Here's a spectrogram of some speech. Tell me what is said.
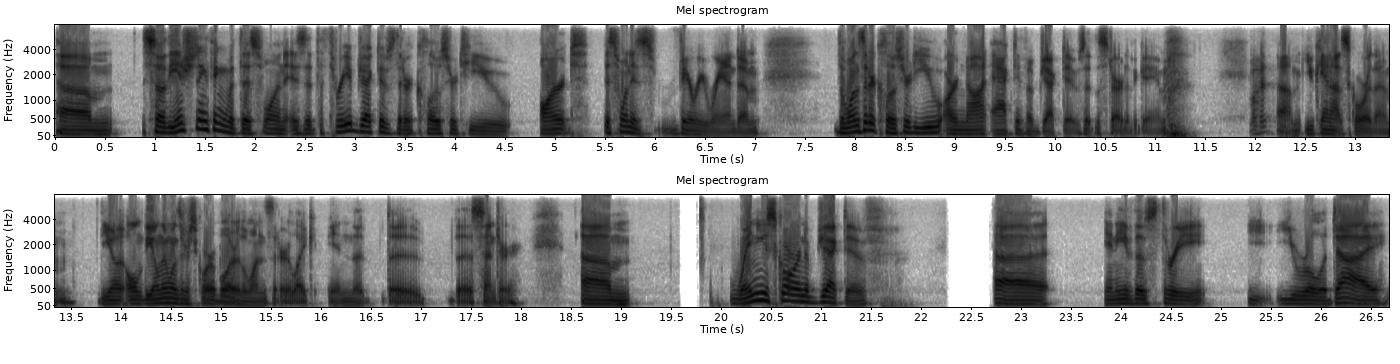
Um, so the interesting thing with this one is that the three objectives that are closer to you aren't. This one is very random the ones that are closer to you are not active objectives at the start of the game. What? Um, you cannot score them. The, o- the only ones that are scoreable are the ones that are like in the the the center. Um, when you score an objective, uh, any of those three, y- you roll a die,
